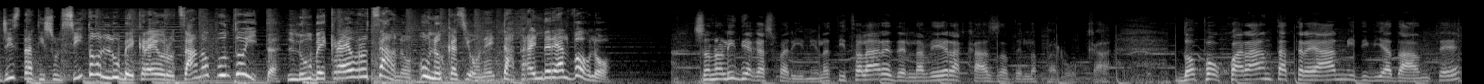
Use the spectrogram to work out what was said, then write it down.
registrati sul sito lubecreorozzano.it. Lube Creo Rozzano, un'occasione da prendere al volo. Sono Lidia Gasparini, la titolare della vera casa della parrucca. Dopo 43 anni di Via Dante,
